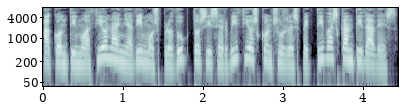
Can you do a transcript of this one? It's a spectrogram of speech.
A continuación añadimos productos y servicios con sus respectivas cantidades.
